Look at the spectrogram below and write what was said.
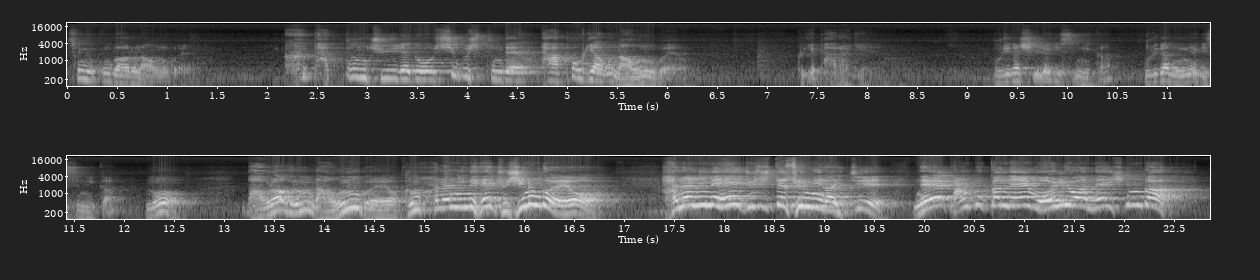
성경 공부하러 나오는 거예요. 그 바쁜 주일에도 쉬고 싶은데 다 포기하고 나오는 거예요. 그게 바락이에요. 우리가 실력이 있습니까? 우리가 능력이 있습니까? No. 나오라 그러면 나오는 거예요. 그럼 하나님이 해 주시는 거예요. 하나님이 해 주실 때 승리가 있지. 내 방법과 내 원리와 내 힘과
